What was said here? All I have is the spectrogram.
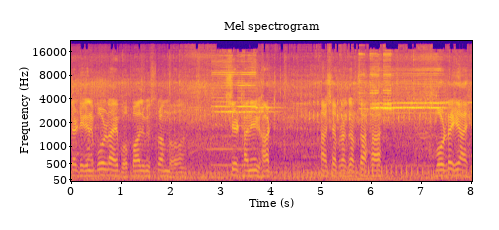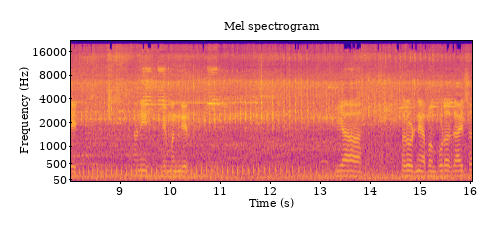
त्या ठिकाणी बोर्ड आहे भोपाल विश्राम भवन. शेठाणी घाट. अशा प्रकारचा हा बोर्डही आहे. आणि हे मंदिर. या रोडने आपण पुढं जायचं.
